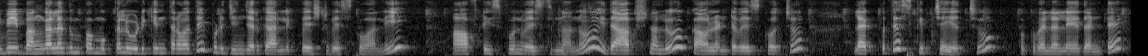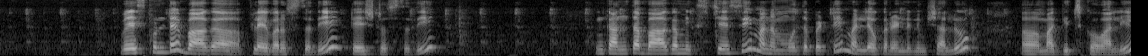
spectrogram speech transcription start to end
ఇవి బంగాళాదుంప ముక్కలు ఉడికిన తర్వాత ఇప్పుడు జింజర్ గార్లిక్ పేస్ట్ వేసుకోవాలి. హాఫ్ టీ స్పూన్ వేస్తున్నాను. ఇది ఆప్షనల్. కావాలంటే వేసుకోవచ్చు. లేకపోతే స్కిప్ చేయొచ్చు. ఒకవేళ లేదంటే వేసుకుంటే బాగా ఫ్లేవర్ వస్తుంది టేస్ట్ వస్తుంది. ఇంకంతా బాగా మిక్స్ చేసి మనం మూత పెట్టి మళ్ళీ ఒక రెండు నిమిషాలు మగ్గించుకోవాలి.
